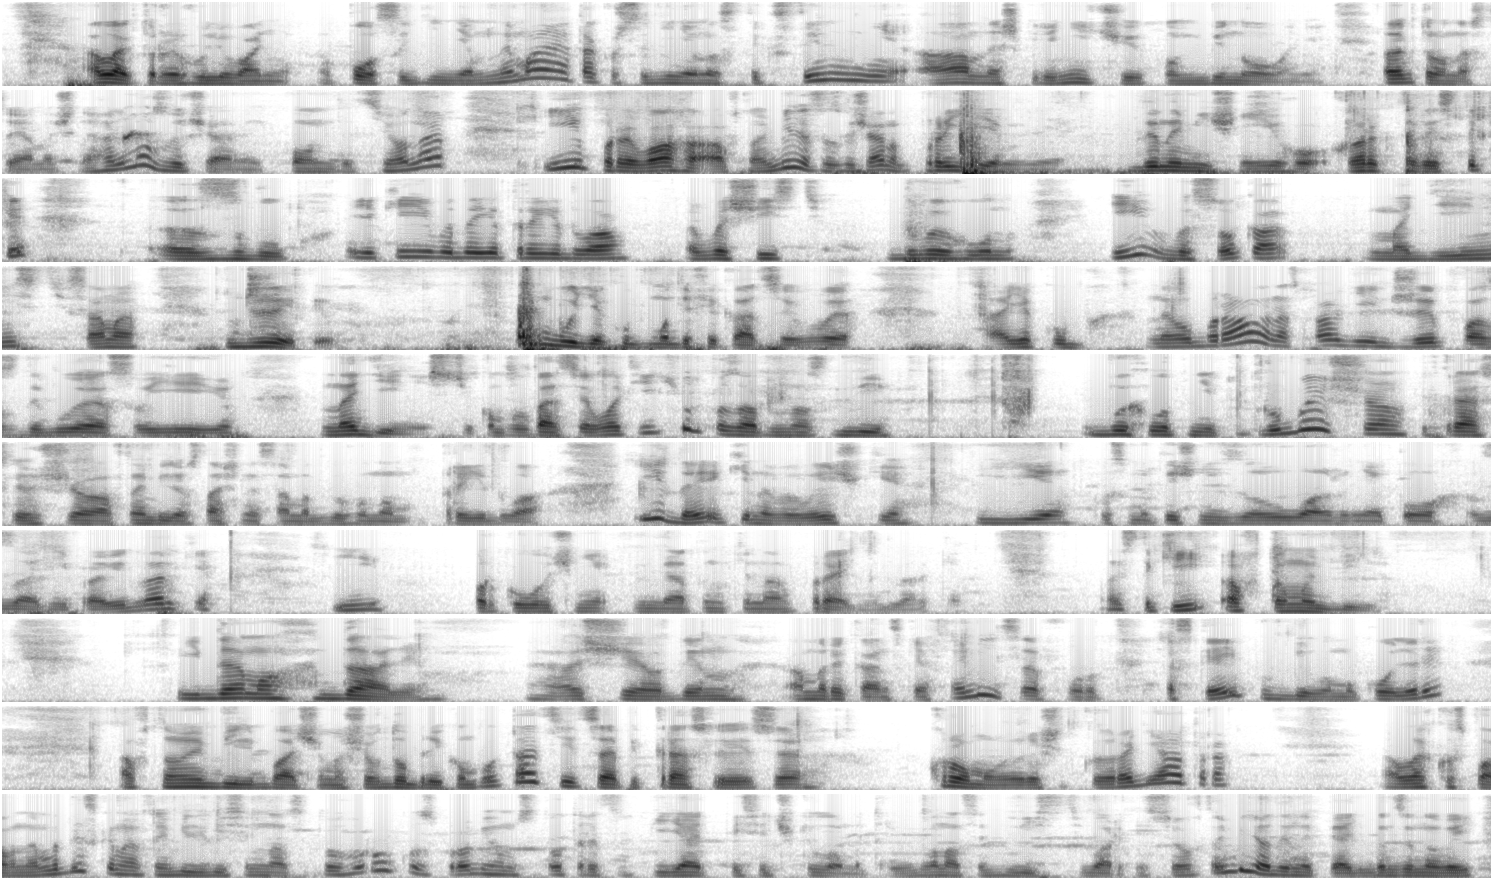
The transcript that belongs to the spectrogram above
Електрорегулювання по сидінням немає. Також сидіння у нас текстильні, а не шкіряні чи комбіновані. Електронне стояночне гальмо, звичайний кондиціонер. І перевага автомобіля це, звичайно, приємні динамічні його характеристики, Е, звук, який видає 3.2 V6 двигун, і висока надійність саме джипів. Будь-яку б модифікацію ви яку б не обирали, насправді джип вас здивує своєю надійністю. Комплектація Latitude, позаду у нас дві вихлопні труби, що підкреслює, що автомобіль оснащений саме двигуном 3.2. І деякі невеличкі є косметичні зауваження по задній правій дверці і парковочні вм'ятинки на передній дверці. Ось такий автомобіль. Йдемо далі. Ще один американський автомобіль це Ford Escape в білому кольорі. Автомобіль бачимо, що в добрій комплектації це підкреслюється хромовою решіткою радіатора. легкосплавними дисками. Автомобіль 2018 року з пробігом 135 тисяч кілометрів. 12200 вартість цього автомобіля, 1,5 бензиновий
